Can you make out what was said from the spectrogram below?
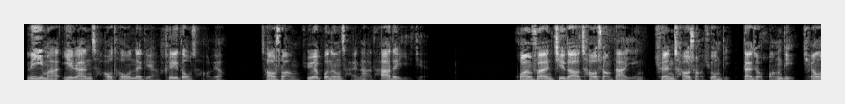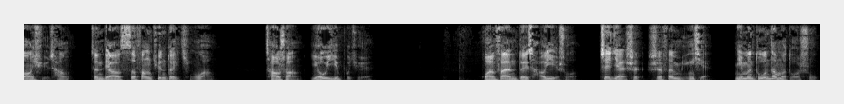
立马依然槽头那点黑豆草料，曹爽绝不能采纳他的意见。”桓范寄到曹爽大营，劝曹爽兄弟带着皇帝前往许昌，征调四方军队擒王。曹爽犹疑不决。桓范对曹毅说：“这件事十分明显，你们读那么多书，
